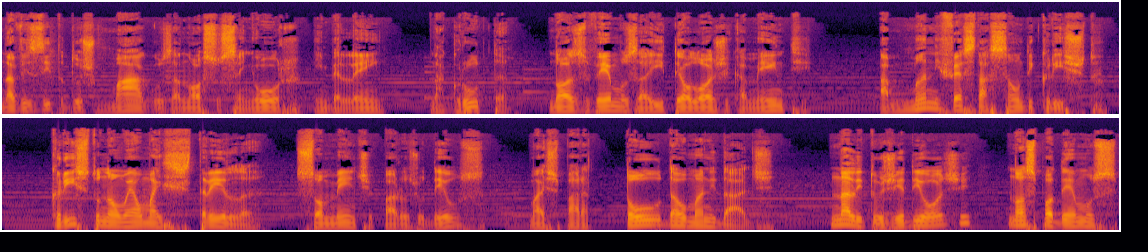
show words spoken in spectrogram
na visita dos magos a Nosso Senhor em Belém, na gruta, nós vemos aí teologicamente a manifestação de Cristo. Cristo não é uma estrela somente para os judeus, mas para toda a humanidade. Na liturgia de hoje, nós podemos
